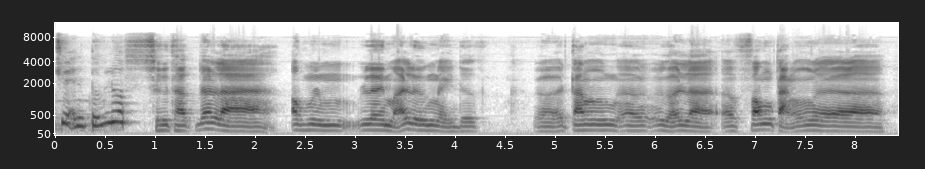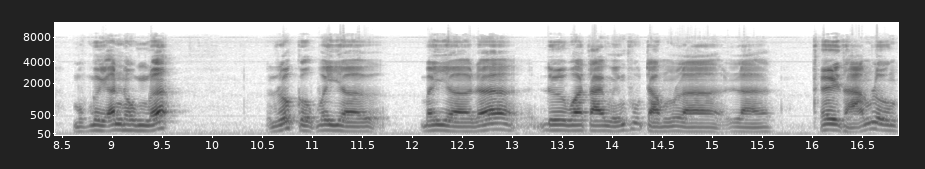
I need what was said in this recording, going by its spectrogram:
Chuyện tướng Lương Sự thật đó là ông Lê Mã Lương này được uh, tăng uh, gọi là uh, phong tặng uh, một người anh hùng đó. Rốt cuộc bây giờ bây giờ đó đưa qua tay Nguyễn Phú Trọng là là thê thảm luôn.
